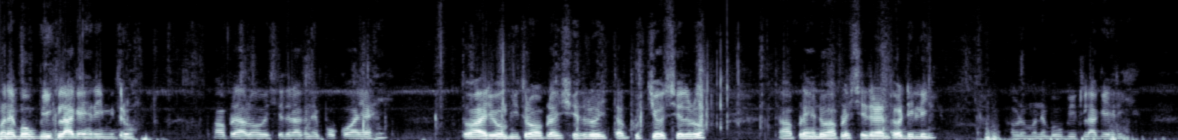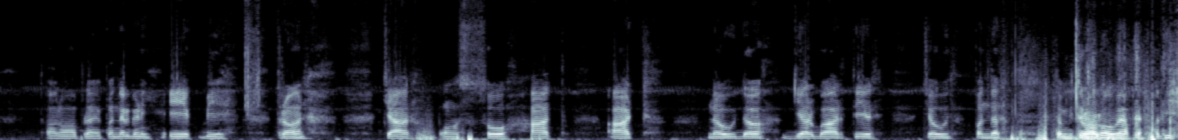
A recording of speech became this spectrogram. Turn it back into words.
મને બહુ બીક લાગે હરી મિત્રો. આપણે હાલો હવે શેદડાકને પોકવા પોકો આવ્યા અહીં તો આ રહ્યો મિત્રો, આપણે શેદડો ત્યાં ભૂચ્યો શેદડો તો આપણે હેંડો, આપણે શેદડાને તો અઢી લઈ. આપણે મને બહુ બીક લાગે હરી. હાલો આપણે પંદર ગણી. એક, બે, ત્રણ, ચાર, પાંચ સો સાત, આઠ, નવ, દસ, અગિયાર, બાર, તેર, ચૌદ, પંદર. તો મિત્રો હાલો હવે આપણે ભાગી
